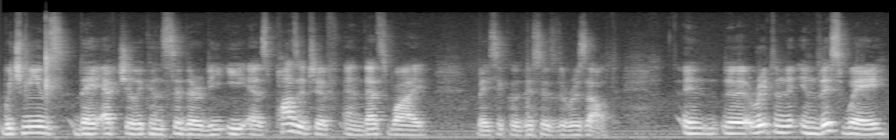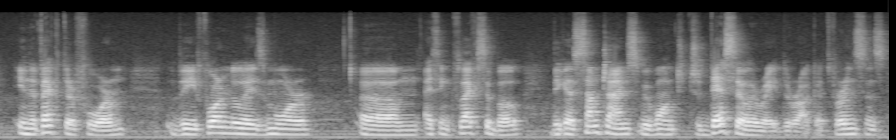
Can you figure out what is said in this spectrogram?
which means they actually consider VE as positive, and that's why basically this is the result. In, uh, written in this way, in a vector form, the formula is more, um, I think, flexible because sometimes we want to decelerate the rocket. For instance,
